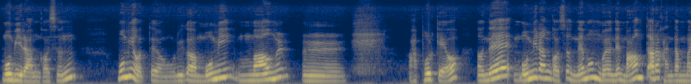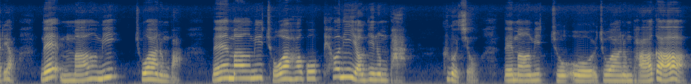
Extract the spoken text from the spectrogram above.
몸이란 것은 몸이 어때요? 우리가 몸이 마음을 음, 아 볼게요. 어, 내 몸이란 것은 내 몸 뭐야? 내 마음 따라 간단 말이야. 내 마음이 좋아하는 바, 내 마음이 좋아하고 편히 여기는 바, 그거죠. 내 마음이 조, 어, 좋아하는 바가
